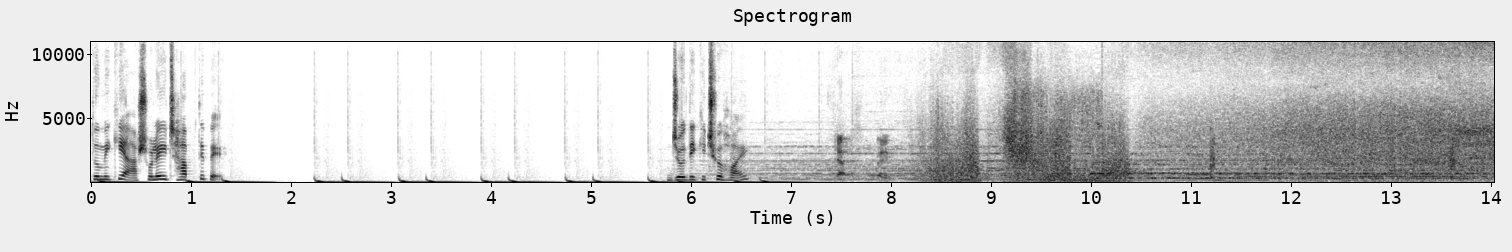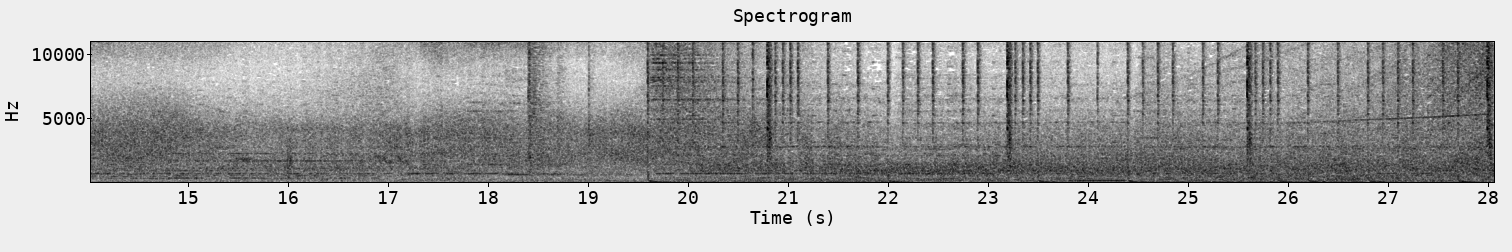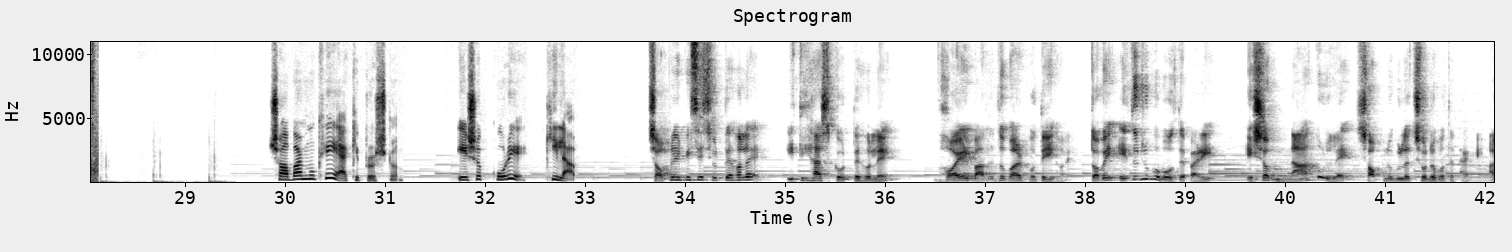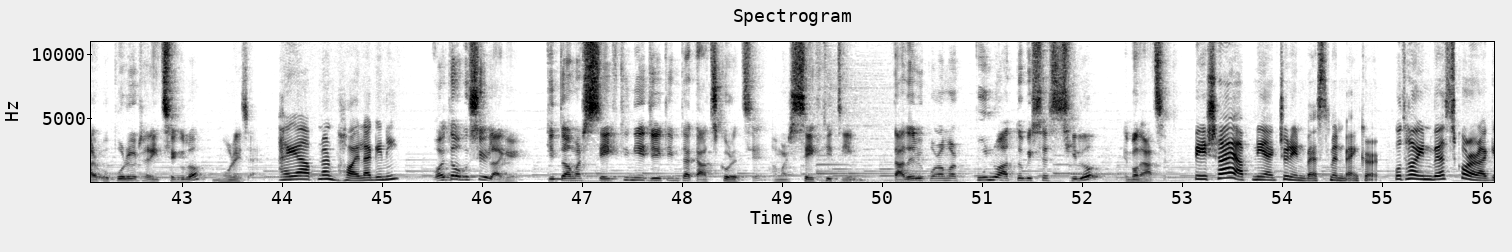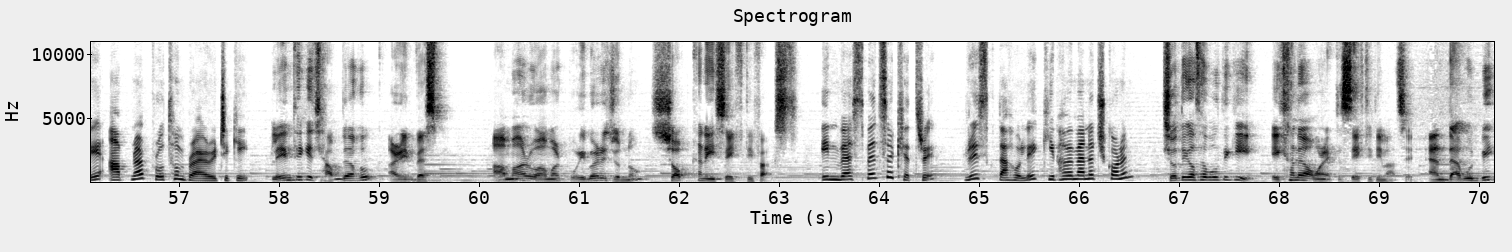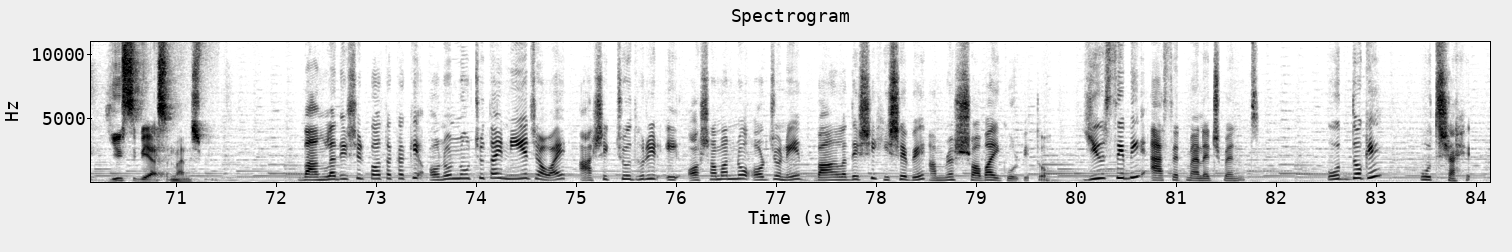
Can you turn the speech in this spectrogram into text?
তুমি কি আসলেই ঝাঁপ দেবে? যদি কিছু হয়? সবার মুখেই একই প্রশ্ন এসব করে কি লাভ? স্বপ্নের পিছিয়ে ছুটতে হলে ইতিহাস করতে হলে ভয়ের বাধা তো পার হতেই হয়। তবে এতটুকু বলতে পারি এসব না করলে স্বপ্নগুলো ছোট হতে থাকে আর উপরে ওঠার ইচ্ছেগুলো মরে যায়। ভাইয়া আপনার ভয় লাগেনি? ভয় তো অবশ্যই লাগে কিন্তু আমার সেফটি নিয়ে যে টিমটা কাজ করেছে আমার সেফটি টিম তাদের উপর আমার পূর্ণ আত্মবিশ্বাস ছিল এবং আছে। পেশায় আপনি একজন ইনভেস্টমেন্ট ব্যাংকার কোথাও ইনভেস্ট করার আগে আপনার প্রথম প্রায়োরিটি কি? প্লেন থেকে ঝাঁপ দেওয়া হোক আর ইনভেস্টমেন্ট আমার ও আমার পরিবারের জন্য সবখানেই সেফটি ফার্স্ট ইনভেস্টমেন্টসের ক্ষেত্রে রিস্ক তাহলে কীভাবে ম্যানেজ করেন? সত্যি কথা বলতে কি এখানেও আমার একটা সেফটি টিম আছে and that would be UCB asset management বাংলাদেশের পতাকাকে অনন্য উচ্চতায় নিয়ে যাওয়ায় আশিক চৌধুরীর এই অসামান্য অর্জনে বাংলাদেশি হিসেবে আমরা সবাই গর্বিত। ইউসিবি অ্যাসেট ম্যানেজমেন্ট উদ্যোগে উৎসাহে।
